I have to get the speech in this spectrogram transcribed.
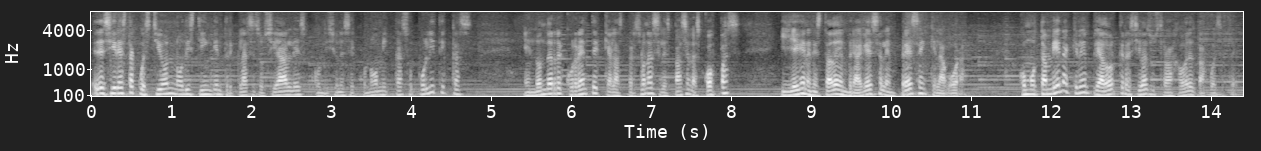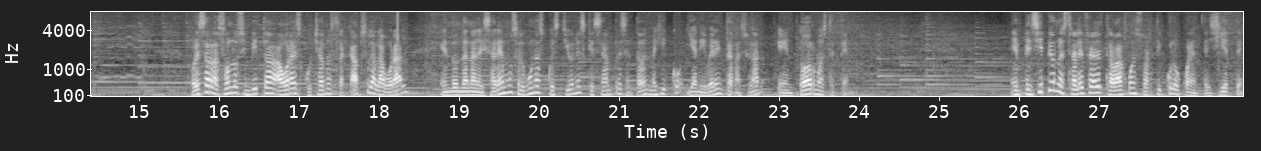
Es decir, esta cuestión no distingue entre clases sociales, condiciones económicas o políticas, en donde es recurrente que a las personas se les pasen las copas y lleguen en estado de embriaguez a la empresa en que laboran, como también aquel empleador que reciba a sus trabajadores bajo ese efecto. Por esa razón los invito ahora a escuchar nuestra cápsula laboral en donde analizaremos algunas cuestiones que se han presentado en México y a nivel internacional en torno a este tema. En principio, nuestra Ley Federal del Trabajo en su artículo 47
